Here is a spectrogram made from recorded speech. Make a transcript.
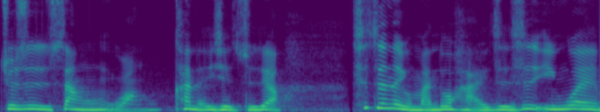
就是上网看了一些资料，是真的有蛮多孩子是因为。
